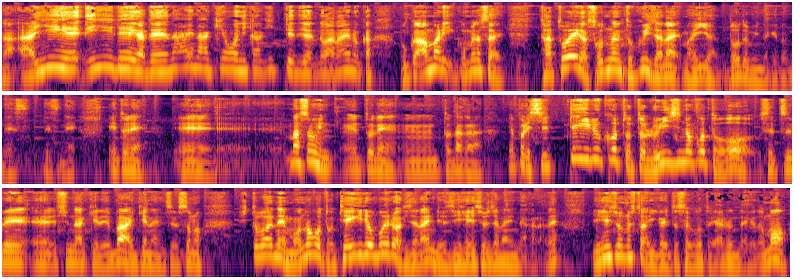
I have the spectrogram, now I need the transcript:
あいい、いい例が出ないな、今日に限ってではないのか。僕はあんまり、ごめんなさい。例えがそんなに得意じゃない。まあいいや、どうでもいいんだけどです。ですね。えっ、ー、とね、えー、まあそういうふうに、えっ、ー、とね、うんと、だから、やっぱり知っていることと類似のことを説明、しなければいけないんですよ。その、人はね、物事を定義で覚えるわけじゃないんだよ。自閉症じゃないんだからね。自閉症の人は意外とそういうことをやるんだけども、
